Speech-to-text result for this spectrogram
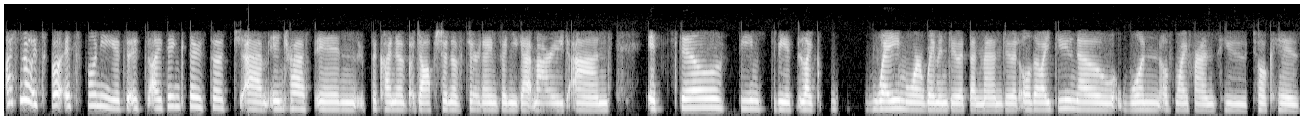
I don't know. It's it's funny. It's it's. I think there's such um, interest in the kind of adoption of surnames when you get married, and it still seems to be like way more women do it than men do it. Although I do know one of my friends who took his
